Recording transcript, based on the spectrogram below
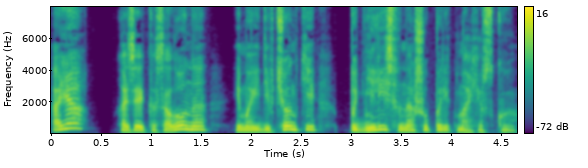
а я, хозяйка салона, и мои девчонки поднялись в нашу парикмахерскую.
